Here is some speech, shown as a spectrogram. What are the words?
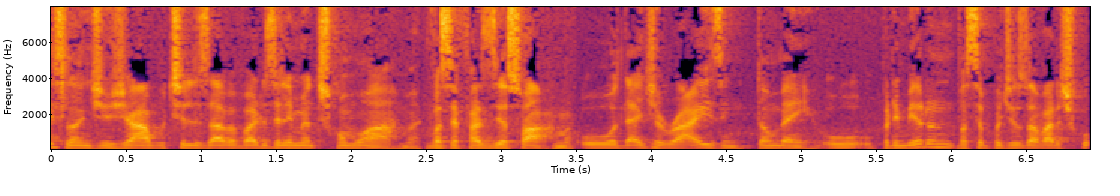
Island já utilizava vários elementos como arma. Você fazia sua arma. O Dead Rising também. O, o primeiro você podia usar várias coisas.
